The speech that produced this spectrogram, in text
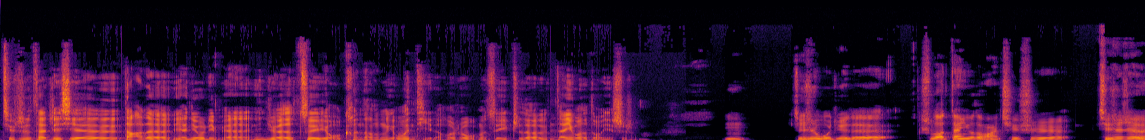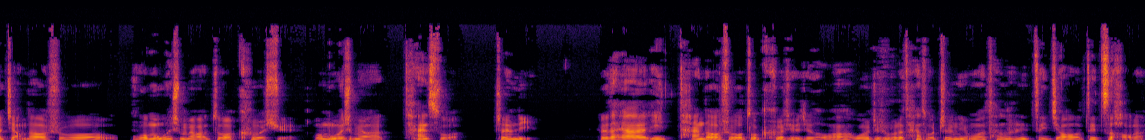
就是在这些大的研究里面，您觉得最有可能有问题的，或者说我们最值得担忧的东西是什么？嗯，其实我觉得说到担忧的话，其实其实这个讲到说，我们为什么要做科学？我们为什么要探索真理？就大家一谈到说做科学，觉得哇，我就是为了探索真理，哇，探索真理贼骄傲，贼自豪了。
